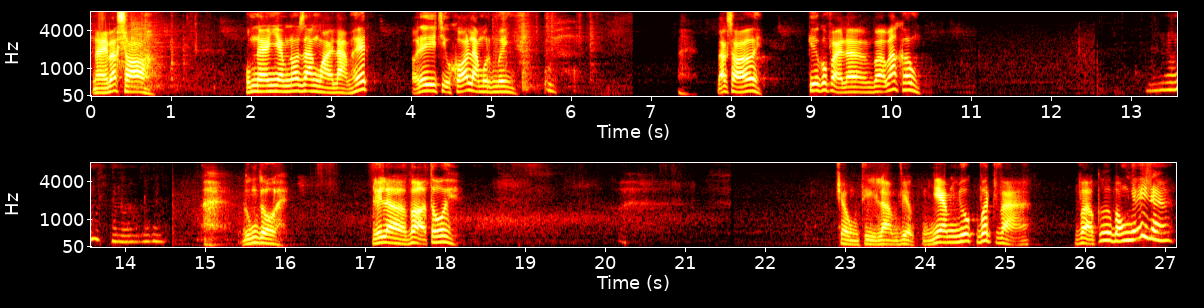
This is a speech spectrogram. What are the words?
Này, bác Sò. Hôm nay anh em nó ra ngoài làm hết. Ở đây chịu khó làm một mình. Bác Sò ơi, Kia có phải là vợ bác không? Đúng rồi. Đấy là vợ tôi. Chồng thì làm việc nhem nhuốc vất vả. Vợ cứ bóng nhảy ra.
